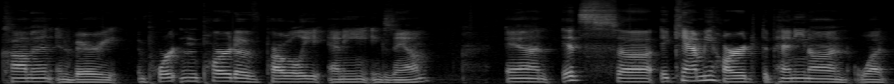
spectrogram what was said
common and very important part of probably any exam. And it's uh, it can be hard depending on what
